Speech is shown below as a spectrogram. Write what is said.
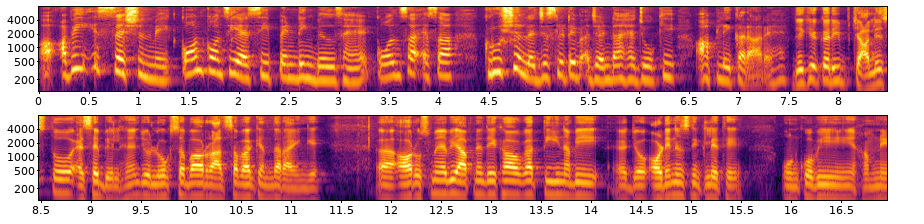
अभी इस सेशन में कौन कौन सी ऐसी पेंडिंग बिल्स हैं? कौन सा ऐसा क्रूशल लेजिस्लेटिव एजेंडा है जो कि आप लेकर आ रहे हैं? देखिए करीब 40 तो ऐसे बिल हैं जो लोकसभा और राज्यसभा के अंदर आएँगे। और उसमें अभी आपने देखा होगा, तीन अभी जो ऑर्डिनेंस निकले थे, उनको भी हमने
